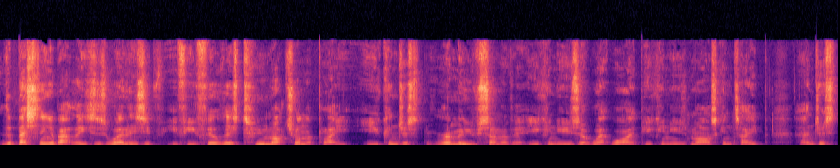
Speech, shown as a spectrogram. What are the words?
The best thing about these as well is if, if you feel there's too much on the plate, you can just remove some of it. You can use a wet wipe, you can use masking tape, and just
